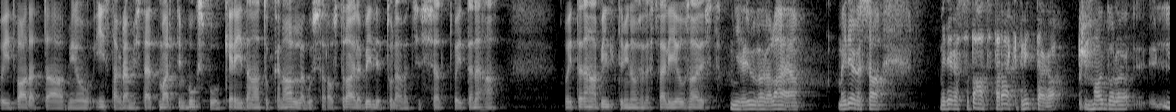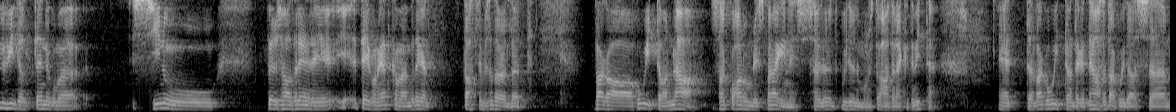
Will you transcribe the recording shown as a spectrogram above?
võid vaadata minu Instagramist, et Martin Pukspuu, kerida natukene alla, kus seal Austraalia pildid tulevad, siis sealt võite näha, võite näha pilti minu sellest välijõusaalist. igal juhul väga lahe jah. ma ei tea, kas sa, ma ei tea, kas sa tahad seda rääkida, mitte, aga ma võib-olla lühidalt, enne kui me sinu personaaltreeneri teekonna jätkame, me tegelikult tahtsime seda öelda, et väga huvitav on näha, saad kohe aru, millest ma räägin ja siis sa võid öelda mulle, kas tahad rääkida, mitte et väga huvitav on tegelikult näha seda, kuidas äh,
